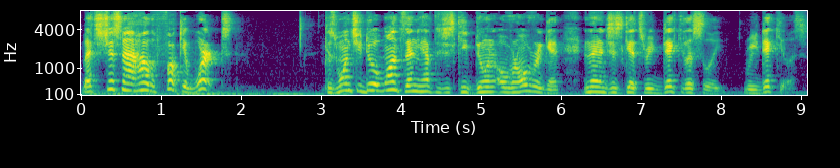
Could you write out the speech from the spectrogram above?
That's just not how the fuck it works. Because once you do it once, then you have to just keep doing it over and over again, and then it just gets ridiculously ridiculous.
